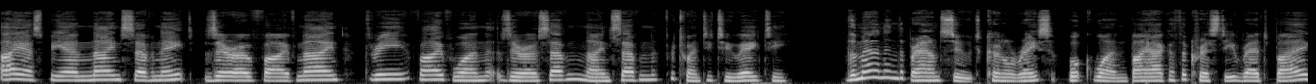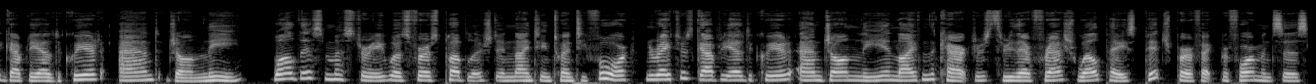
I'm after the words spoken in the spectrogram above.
ISBN 978-059-3510797 for 2280. The Man in the Brown Suit, Colonel Race, Book 1 by Agatha Christie, read by Gabrielle de Cuir and John Lee. While this mystery was first published in 1924, narrators Gabrielle de Cuir and John Lee enliven the characters through their fresh, well-paced, pitch-perfect performances.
